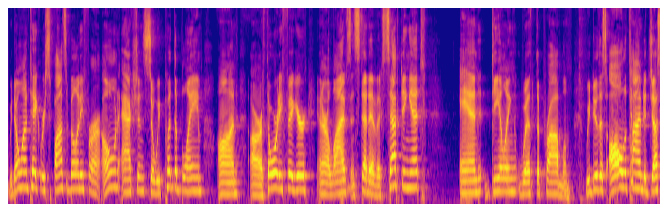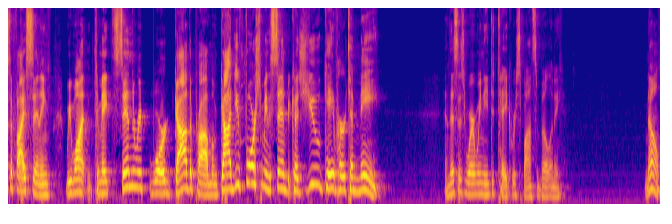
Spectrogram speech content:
We don't want to take responsibility for our own actions, so we put the blame on our authority figure in our lives instead of accepting it and dealing with the problem. We do this all the time to justify sinning. We want to make sin the reward, God the problem. God, you forced me to sin because you gave her to me. And this is where we need to take responsibility. No,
